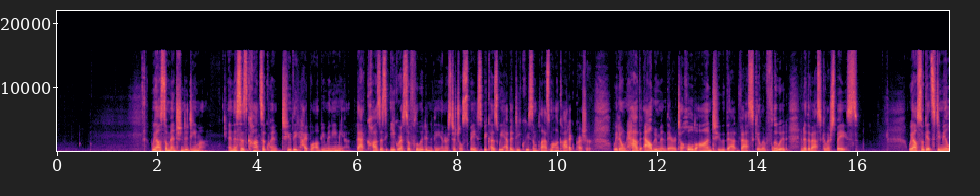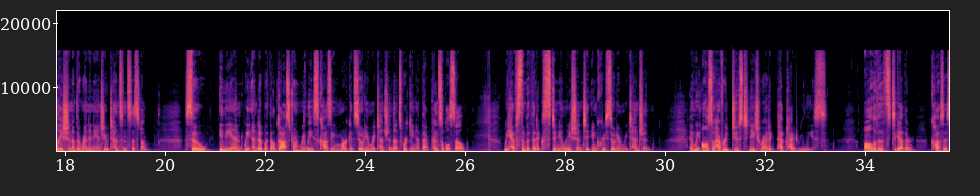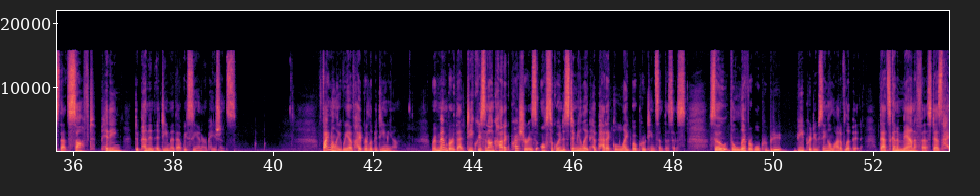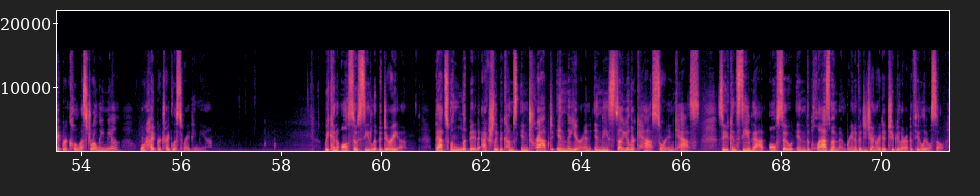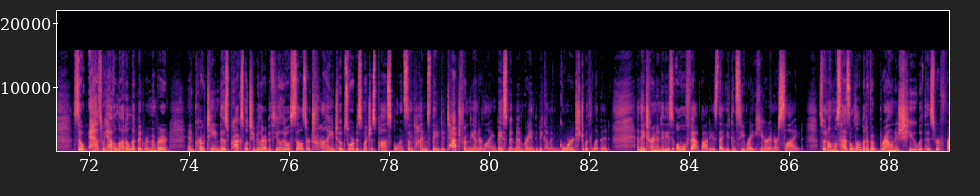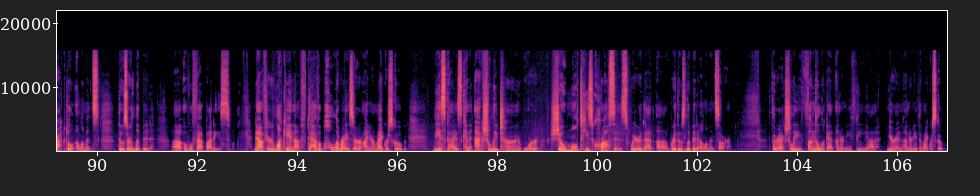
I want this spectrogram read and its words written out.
We also mentioned edema. And this is consequent to the hypoalbuminemia. That causes egress of fluid into the interstitial space because we have a decrease in plasma oncotic pressure. We don't have albumin there to hold on to that vascular fluid into the vascular space. We also get stimulation of the renin-angiotensin system. So in the end, we end up with aldosterone release causing marked sodium retention that's working at that principal cell. We have sympathetic stimulation to increase sodium retention. And we also have reduced natriuretic peptide release. All of this together causes that soft, pitting, dependent edema that we see in our patients. Finally, we have hyperlipidemia. Remember that decrease in oncotic pressure is also going to stimulate hepatic lipoprotein synthesis. So the liver will produ be producing a lot of lipid. That's going to manifest as hypercholesterolemia or hypertriglyceridemia. We can also see lipiduria that's when lipid actually becomes entrapped in the urine in these cellular casts or in casts. So you can see that also in the plasma membrane of a degenerated tubular epithelial cell. So as we have a lot of lipid, remember, and protein, those proximal tubular epithelial cells are trying to absorb as much as possible, and sometimes they detach from the underlying basement membrane, they become engorged with lipid, and they turn into these oval fat bodies that you can see right here in our slide. So it almost has a little bit of a brownish hue with these refractile elements. Those are lipid lipid uh, oval fat bodies. Now, if you're lucky enough to have a polarizer on your microscope, these guys can actually turn or show Maltese crosses where, that, uh, where those lipid elements are. They're actually fun to look at underneath the uh, urine, underneath the microscope.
